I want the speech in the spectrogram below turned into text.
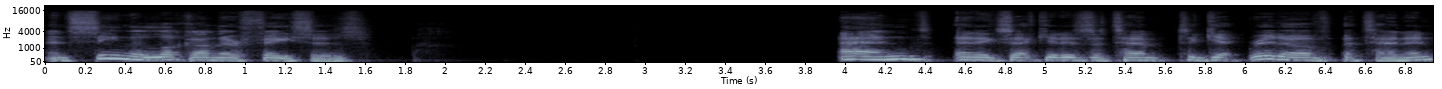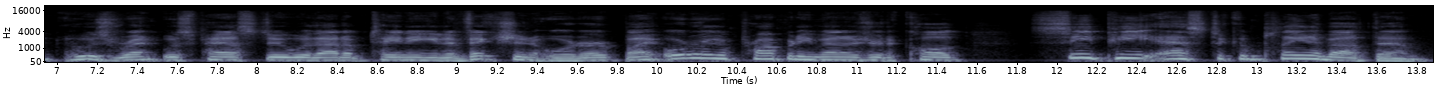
and seeing the look on their faces and an executive's attempt to get rid of a tenant whose rent was past due without obtaining an eviction order by ordering a property manager to call CPS to complain about them,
